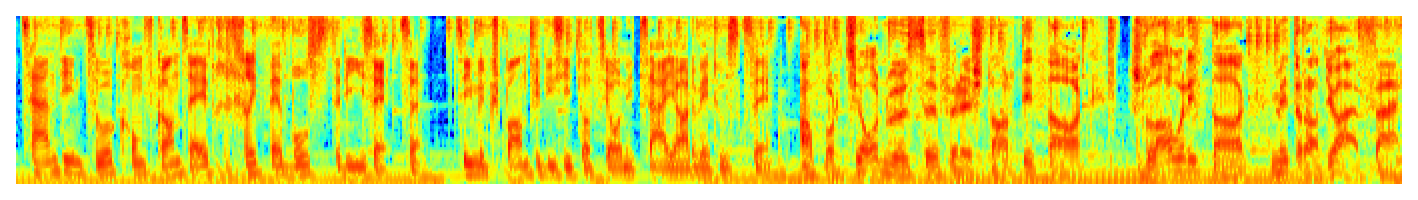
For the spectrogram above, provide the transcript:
das Handy in Zukunft ganz einfach ein bisschen bewusster einsetzen. Sind wir gespannt, wie die Situation in 10 Jahren wird aussehen. Eine Portion Wissen für einen starken Tag. Schlauere Tag mit Radio FR.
